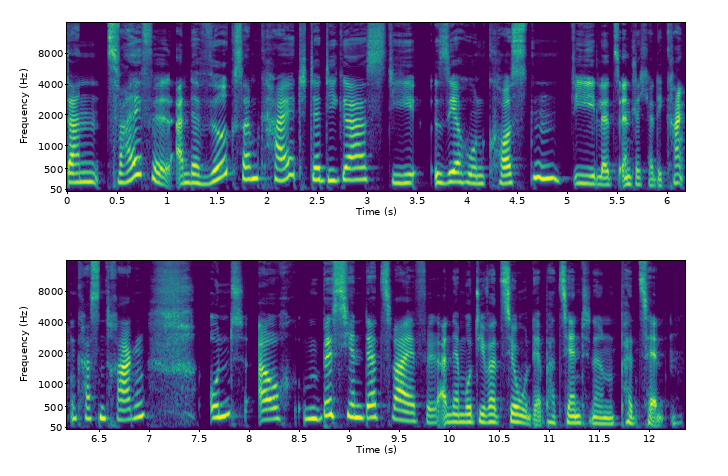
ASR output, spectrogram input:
Dann Zweifel an der Wirksamkeit der Digas, die sehr hohen Kosten, die letztendlich ja die Krankenkassen tragen. Und auch ein bisschen der Zweifel an der Motivation der Patientinnen und Patienten.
